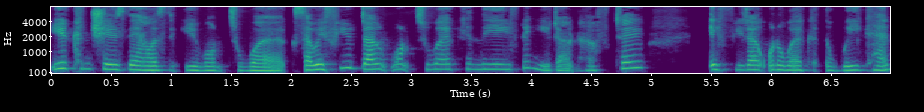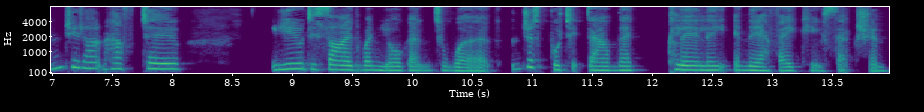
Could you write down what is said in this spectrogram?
You can choose the hours that you want to work. So if you don't want to work in the evening, you don't have to. If you don't want to work at the weekend, you don't have to. You decide when you're going to work and just put it down there clearly in the FAQ section.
